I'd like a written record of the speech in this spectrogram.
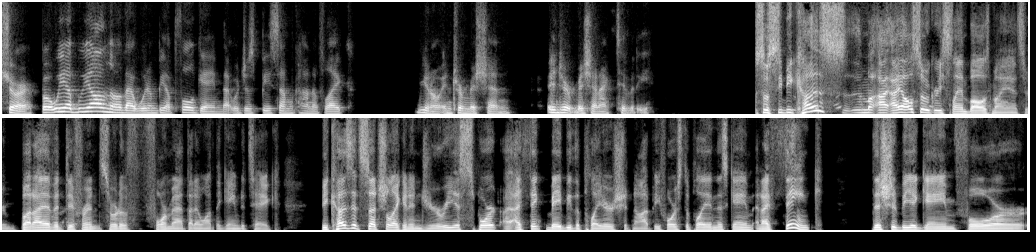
sure. But we we all know that wouldn't be a full game. That would just be some kind of like, you know, intermission, intermission activity. So see, because my, I I also agree slam ball is my answer, but I have a different sort of format that I want the game to take. Because it's such like an injurious sport, I, I think maybe the players should not be forced to play in this game, and I think this should be a game for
